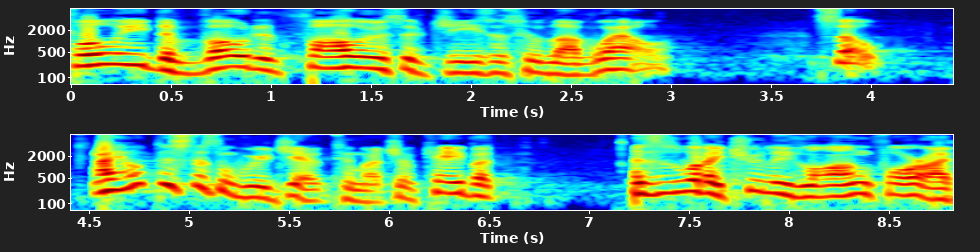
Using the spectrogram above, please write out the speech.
fully devoted followers of Jesus who love well. So, I hope this doesn't weird you out too much, okay? But this is what I truly long for. I,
